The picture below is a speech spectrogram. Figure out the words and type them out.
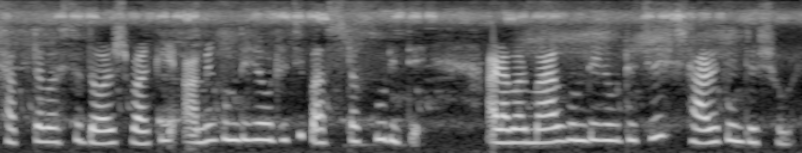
সাতটা বাজতে দশ বাকি। আমি ঘুম থেকে উঠেছি পাঁচটা কুড়িতে। আর আমার মা ঘুম থেকে উঠেছে সাড়ে তিনটের সময়।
